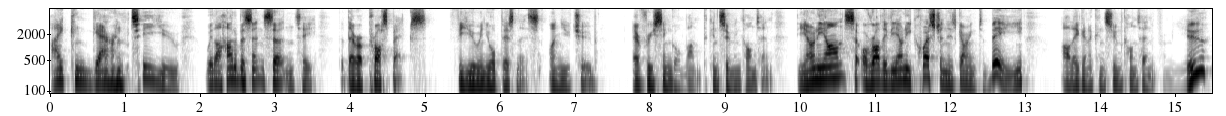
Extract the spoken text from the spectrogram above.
I can guarantee you with 100% certainty that there are prospects for you and your business on YouTube every single month consuming content. The only answer, or rather, the only question is going to be are they going to consume content from you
